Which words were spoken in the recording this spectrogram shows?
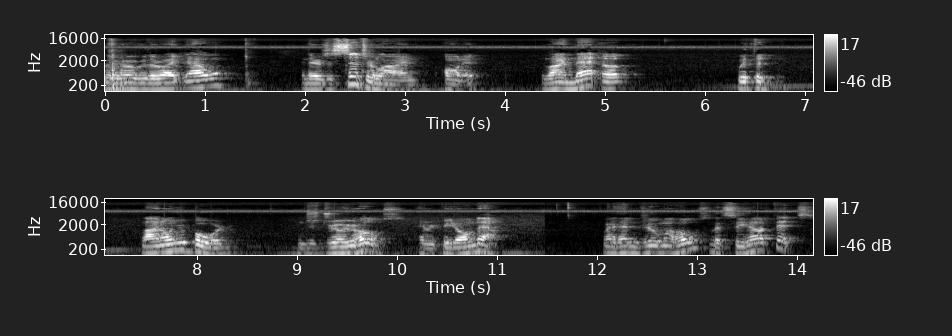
put it over the right dowel, and there's a center line on it. Line that up with the line on your board and just drill your holes and repeat on down. Went ahead and drilled my holes. Let's see how it fits.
